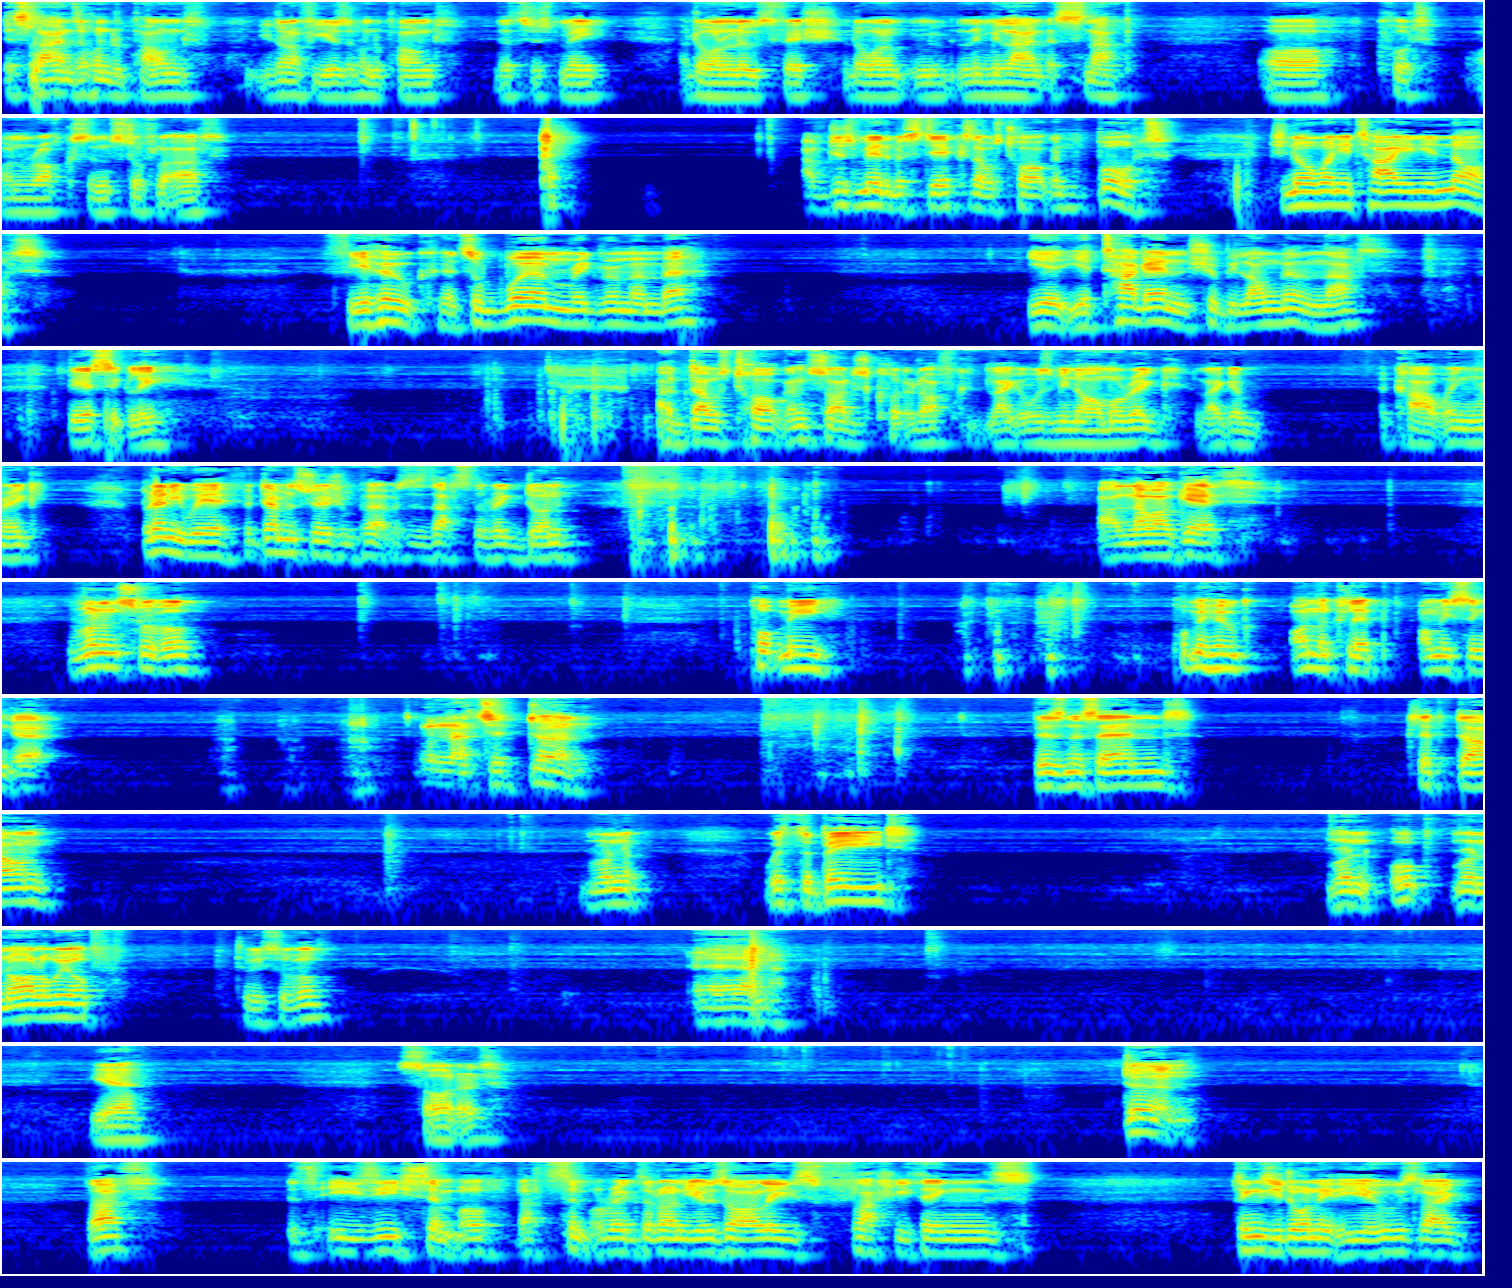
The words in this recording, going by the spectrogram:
This line's a hundred pound. You don't have to use a hundred pound. That's just me. I don't want to lose fish. I don't want my line to snap or cut on rocks and stuff like that. I've just made a mistake because I was talking, but do you know when you're tying your knot for your hook? It's a worm rig, remember? Your, your tag end should be longer than that, basically. I, I was talking, so I just cut it off like it was my normal rig, like a, a cart wing rig. But anyway, for demonstration purposes, that's the rig done. And now I get run and swivel, put me put my hook on the clip on my sinker, and that's it done. Business end, clip down, run with the bead, run up, run all the way up to my swivel. Um, yeah, sorted. Done. That is easy, simple. That's simple rigs. I don't use all these flashy things. Things you don't need to use, like,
